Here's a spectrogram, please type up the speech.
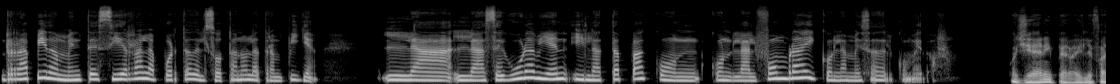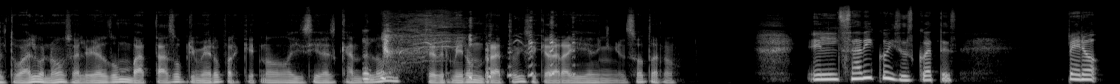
rápidamente cierra la puerta del sótano, la trampilla, la, la asegura bien y la tapa con, con la alfombra y con la mesa del comedor. Oye, Ani, pero ahí le faltó algo, ¿no? O sea, le hubiera dado un batazo primero para que no hiciera escándalo, se durmiera un rato y se quedara ahí en el sótano. El sádico y sus cuates. Pero,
